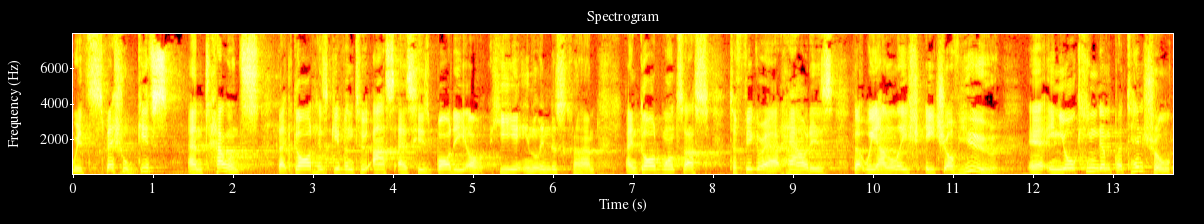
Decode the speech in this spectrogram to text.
with special gifts and talents that God has given to us as His body here in Lindisfarne. And God wants us to figure out how it is that we unleash each of you uh, in your kingdom potential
